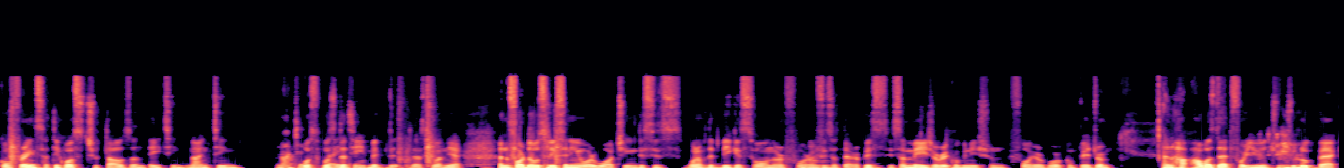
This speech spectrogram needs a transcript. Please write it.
conference. I think was 2018, 19. 19. Was was 19. that maybe the last one? Yeah. And for those listening or watching, this is one of the biggest honor for mm. a physiotherapist. It's a major mm-hmm. recognition for your work on Pedro. And how, how was that for you to, to look back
